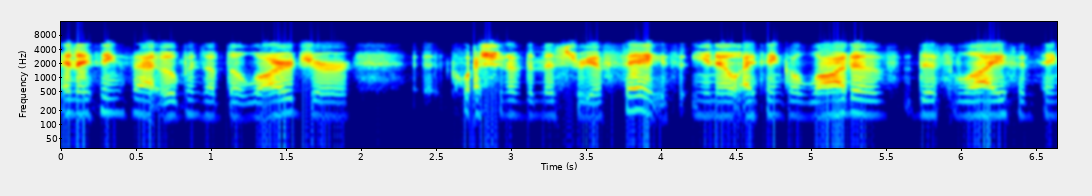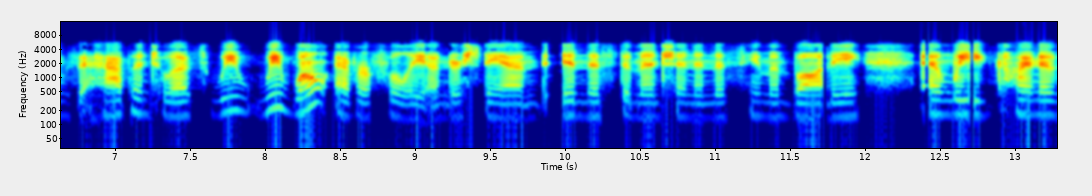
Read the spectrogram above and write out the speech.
And I think that opens up the larger question of the mystery of faith. You know, I think a lot of this life and things that happen to us, we we won't ever fully understand in this dimension in this human body, and we kind of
